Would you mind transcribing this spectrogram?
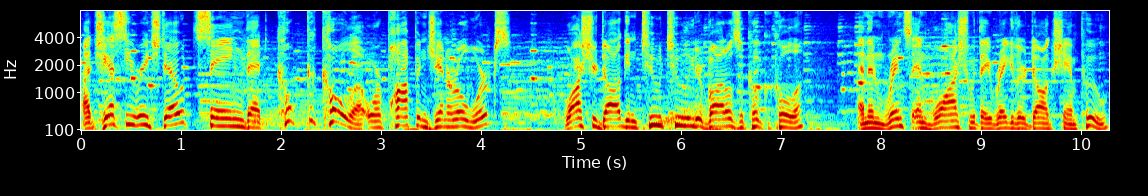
Uh, Jesse reached out saying that Coca Cola or pop in general works. Wash your dog in two two liter bottles of Coca Cola and then rinse and wash with a regular dog shampoo.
